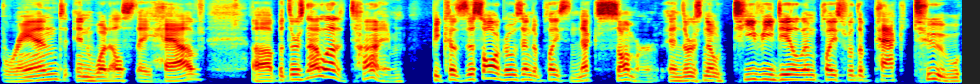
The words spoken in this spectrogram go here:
brand and what else they have. Uh, but there's not a lot of time because this all goes into place next summer and there's no TV deal in place for the Pac 2.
